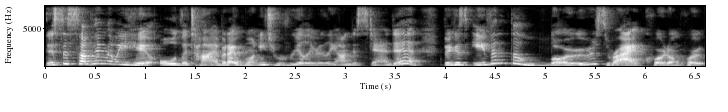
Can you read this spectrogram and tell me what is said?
This is something that we hear all the time, but I want you to really, really understand it because even the lows, right, quote unquote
